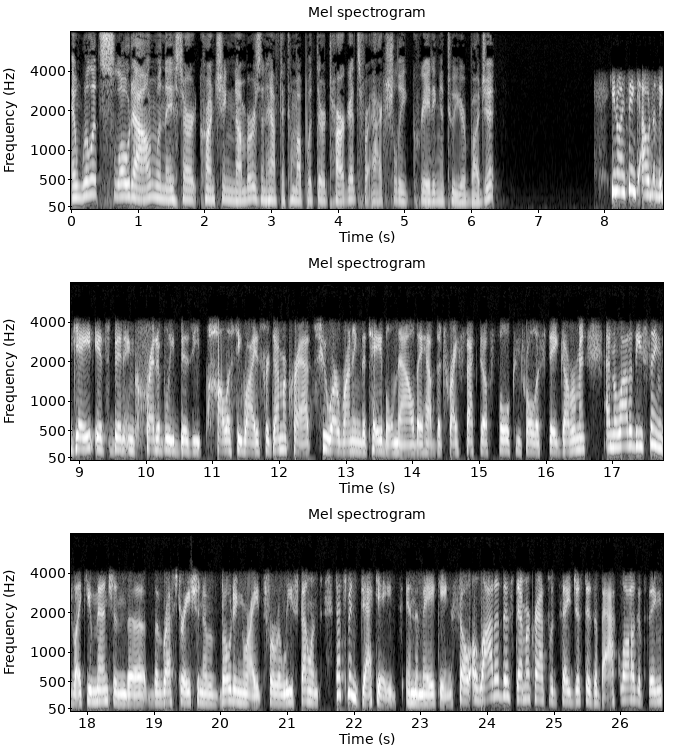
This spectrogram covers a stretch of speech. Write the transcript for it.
And will it slow down when they start crunching numbers and have to come up with their targets for actually creating a two year budget? You know, I think out of the gate, it's been incredibly busy policy wise for Democrats who are running the table now. They have the trifecta full control of state government. And a lot of these things, like you mentioned, the, the restoration of voting rights for released felons, that's been decades in the making. So a lot of this, Democrats would say, just as a backlog of things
